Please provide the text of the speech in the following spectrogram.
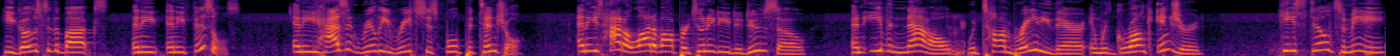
he goes to the Bucs and he and he fizzles. And he hasn't really reached his full potential. And he's had a lot of opportunity to do so. And even now, with Tom Brady there and with Gronk injured, he's still to me.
